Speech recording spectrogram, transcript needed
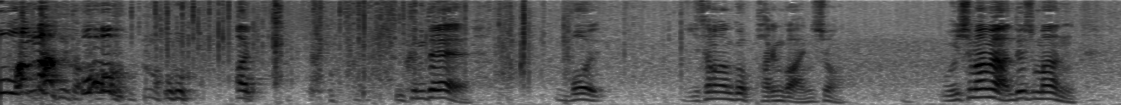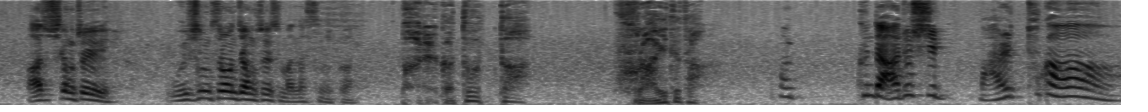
오, 완마! 오! 오! 아, 근데, 뭐, 이상한 거 바른 거 아니죠? 의심하면 안 되지만, 아저씨랑 저희 의심스러운 장소에서 만났으니까. 바를 것도 없다. 후라이드다. 아, 근데 아저씨 말투가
